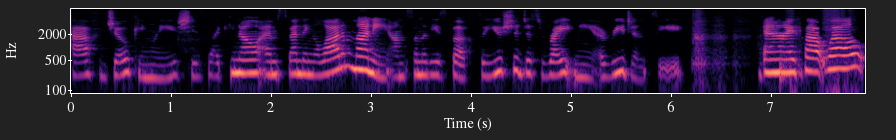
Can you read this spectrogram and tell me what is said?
half jokingly, she's like, You know, I'm spending a lot of money on some of these books, so you should just write me a Regency. and I thought, Well,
